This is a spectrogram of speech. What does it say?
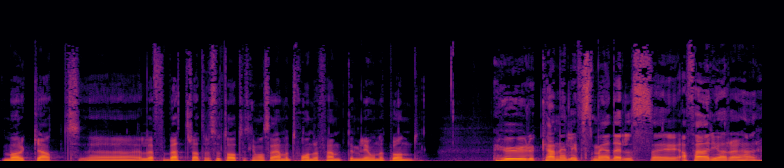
mörkat eh, eller förbättrat resultatet kan man säga med 250 miljoner pund. Hur kan en livsmedelsaffär göra det här?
